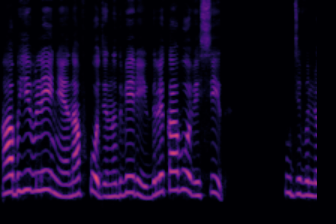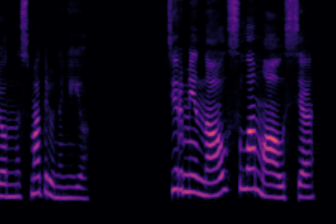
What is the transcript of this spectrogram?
«Объявление на входе на двери для кого висит?» Удивленно смотрю на нее. «Терминал сломался»,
